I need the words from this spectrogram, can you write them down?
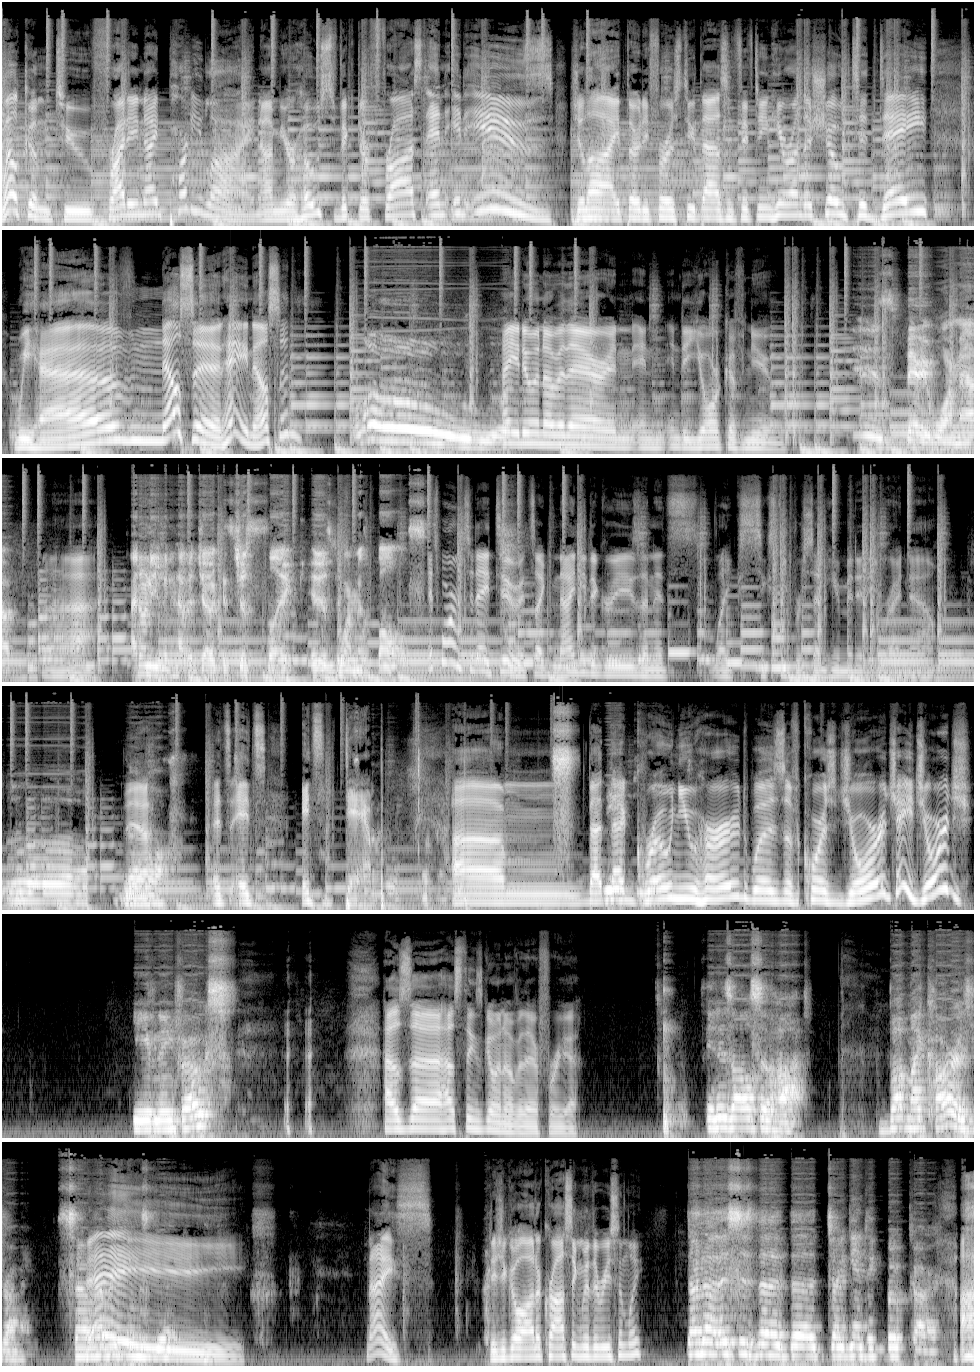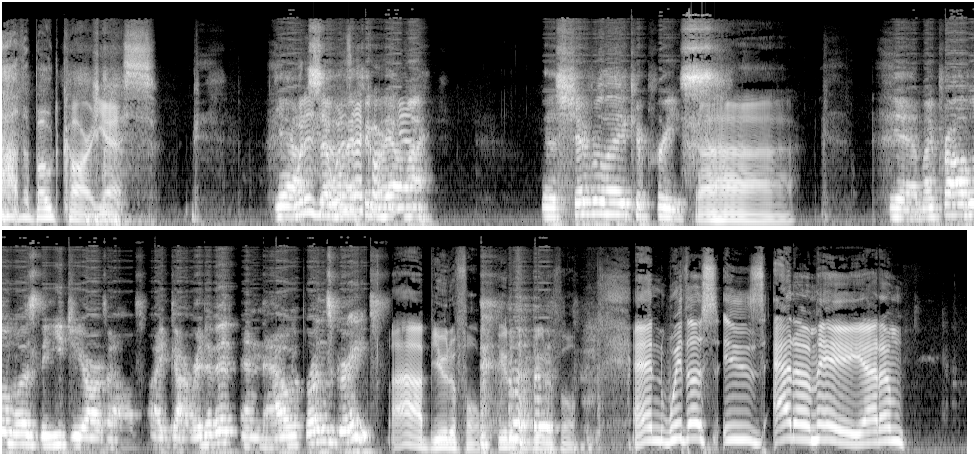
Welcome to Friday Night Party Line. I'm your host, Victor Frost, and it is July 31st, 2015. Here on the show today, we have Nelson. Hey, Nelson. Hello. How you doing over there in, in, in the York of New? It is very warm out. Aha. I don't even have a joke. It's just like it is warm as balls. It's warm today, too. It's like 90 degrees, and it's like 60% humidity right now. Yeah. It's it's it's damp. Um, that that groan you heard was, of course, George. Hey, George, Evening, folks. how's uh how's things going over there for you? It is also hot, but my car is running, so everything's good. Hey, nice. Did you go autocrossing with it recently? No, no, this is the the gigantic boat car. Ah, the boat car. Yes. Yeah. What is that- so what is I that figured car again? my- the Chevrolet Caprice. Ah. yeah, my problem was the EGR valve. I got rid of it, and now it runs great. Ah, beautiful, beautiful, beautiful. And with us is Adam. Hey, Adam.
